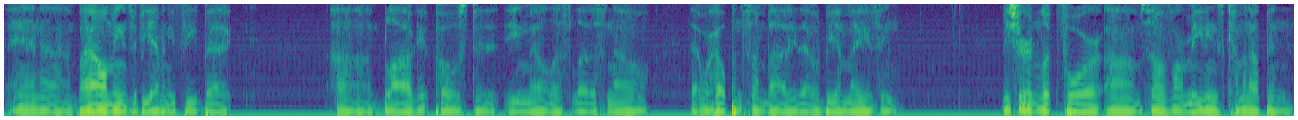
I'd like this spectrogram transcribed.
And uh, by all means, if you have any feedback, uh, blog it, post it, email us, let us know that we're helping somebody. That would be amazing. Be sure and look for um, some of our meetings coming up in,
